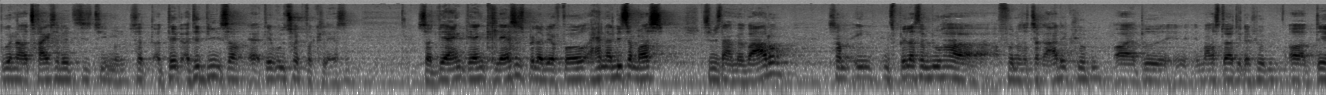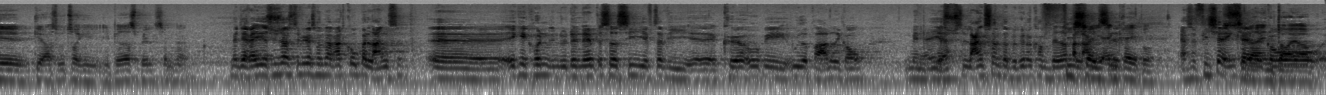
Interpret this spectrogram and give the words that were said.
begynder at trække sig lidt de sidste 10 minutter. Så, og, det, og det viser, at det er udtryk for klasse. Så det er en, det er en klassespiller, vi har fået. Og han er ligesom også, som vi snakker med Vardo, som en, en spiller, som nu har fundet sig til rette i klubben, og er blevet en, en meget større del af klubben. Og det giver også udtryk i, i bedre spil, simpelthen. Men det er rigtigt. Jeg synes også, det virker som, der er ret god balance. Øh, ikke kun, nu er det nemt at sidde og sige, efter vi øh, kører OB ud af brættet i går. Men Ja, ja, ja. ja. jeg synes langsomt, der begynder at komme bedre Fischer balance. angrebet. Altså Fischer Sætter indgrebet en døj går, op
